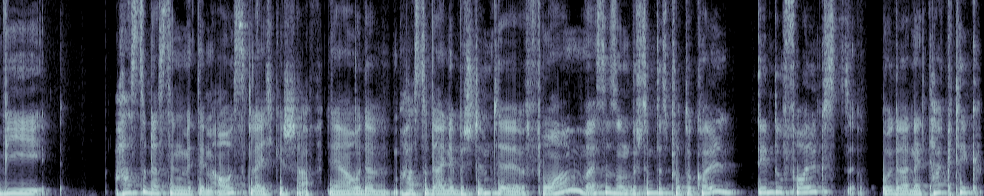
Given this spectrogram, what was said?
Wie hast du das denn mit dem Ausgleich geschafft? Ja, oder hast du da eine bestimmte Form, weißt du, so ein bestimmtes Protokoll, dem du folgst oder eine Taktik?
